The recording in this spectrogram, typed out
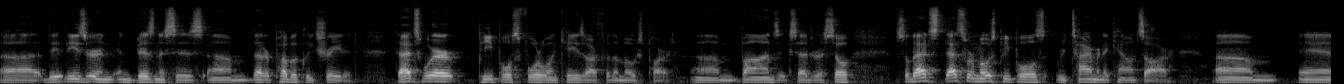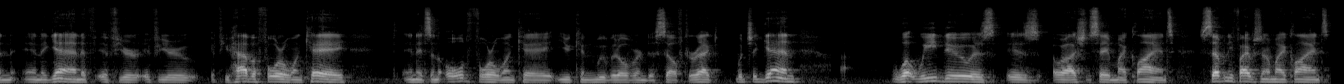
Uh, the, these are in, in businesses um, that are publicly traded. That's where people's 401ks are for the most part, um, bonds, etc. So, so that's that's where most people's retirement accounts are. Um, and and again, if, if you're if you if you have a 401k and it's an old 401k, you can move it over into self-direct, which again, what we do is is or I should say my clients, 75% of my clients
